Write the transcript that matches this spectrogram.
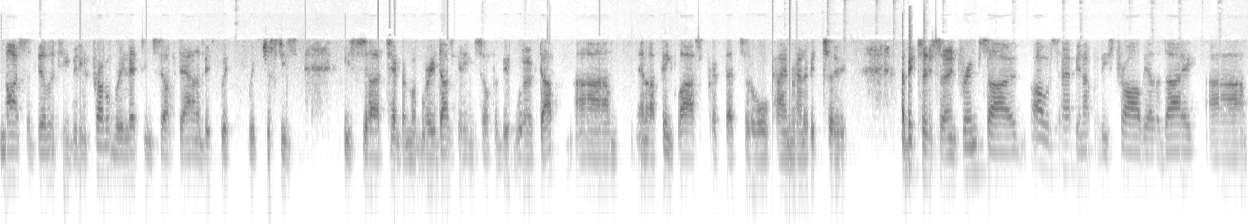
nice ability, but he probably lets himself down a bit with, with just his his uh, temperament, where he does get himself a bit worked up. Um, and I think last prep that sort of all came around a bit too a bit too soon for him. So I was happy enough with his trial the other day. Um,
